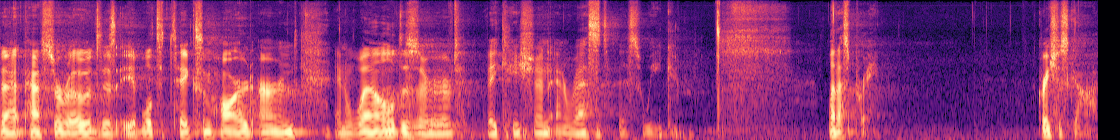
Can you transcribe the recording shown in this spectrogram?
that Pastor Rhodes is able to take some hard earned and well deserved vacation and rest this week. Let us pray. Gracious God,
